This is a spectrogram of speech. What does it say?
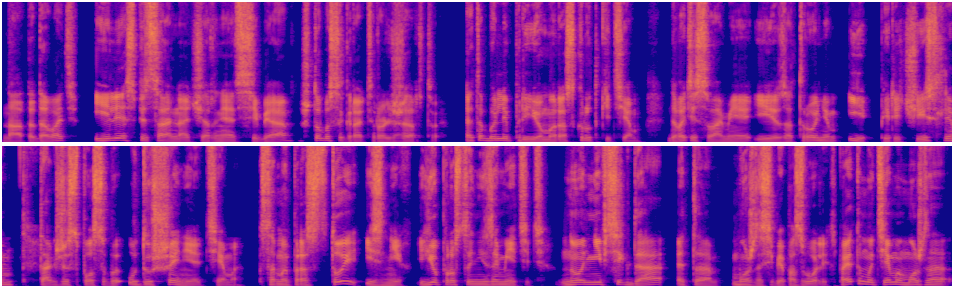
надо давать, или специально очернять себя, чтобы сыграть роль жертвы. Это были приемы раскрутки тем. Давайте с вами и затронем, и перечислим также способы удушения темы. Самый простой из них, ее просто не заметить. Но не всегда это можно себе позволить. Поэтому темы можно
